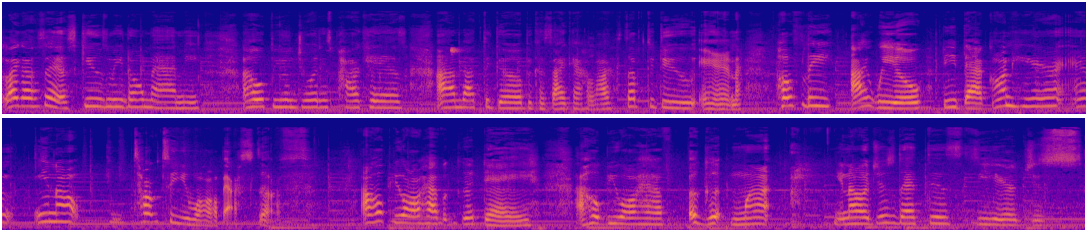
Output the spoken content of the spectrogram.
like I said, excuse me, don't mind me. I hope you enjoy this podcast. I'm about to go because I got a lot of stuff to do, and hopefully, I will be back on here and you know talk to you all about stuff. I hope you all have a good day. I hope you all have a good month. You know, just let this year just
